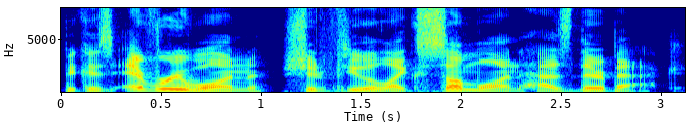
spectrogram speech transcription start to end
because everyone should feel like someone has their back.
